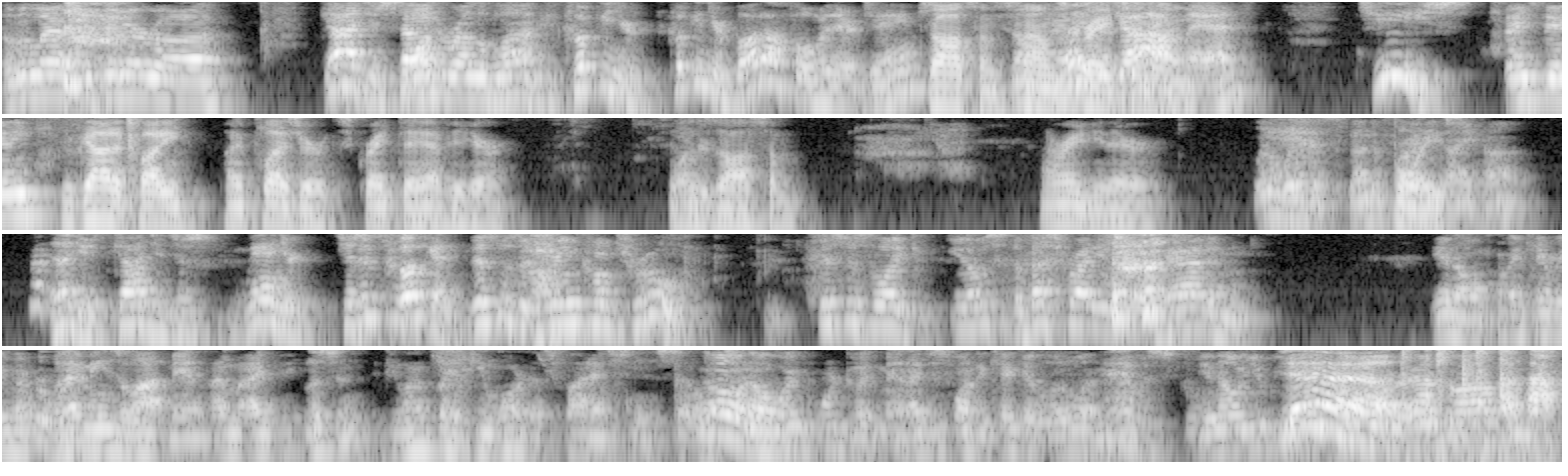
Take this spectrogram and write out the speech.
A little after dinner, uh, God, you walk sound around the block. you're cooking your cooking your butt off over there, James. It's awesome. Sounds Sounds fantastic. great. nice job, me. man. Jeez. Thanks, Danny. You got it, buddy. My pleasure. It's great to have you here. This is wonderful. awesome. Alrighty there. What a way to spend a Friday Boys. night, huh? God, you just man, you're just This was- cooking. This was a dream come true. This is like, you know, this is the best Friday night I've had and you know, I can't remember. Well, when. that means a lot, man. I'm, I listen. If you want to play a few more, that's fine. I just need to settle. No, no, we're, we're good, man. I just wanted to kick it a little and, That was. you know, you. you Yeah. worked your ass off and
